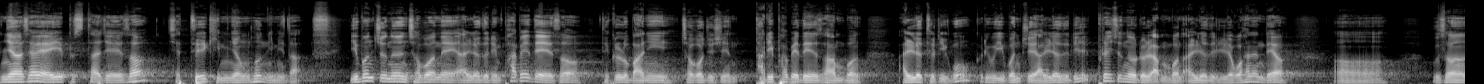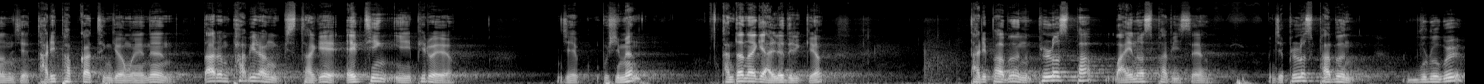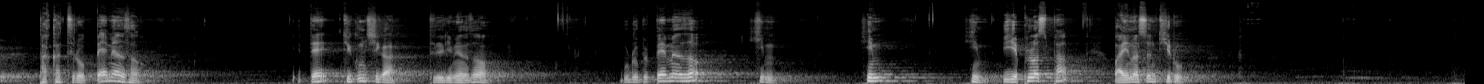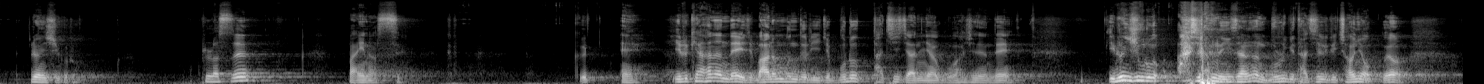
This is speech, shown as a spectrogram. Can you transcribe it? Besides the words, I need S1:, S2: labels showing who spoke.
S1: 안녕하세요. AF스타즈에서 Z 김영훈입니다. 이번 주는 저번에 알려드린 팝에 대해서 댓글로 많이 적어주신 다리팝에 대해서 한번 알려드리고 그리고 이번 주에 알려드릴 프레즈노를 한번 알려드리려고 하는데요. 어, 우선 이제 다리팝 같은 경우에는 다른 팝이랑 비슷하게 액팅이 필요해요. 이제 보시면 간단하게 알려드릴게요. 다리팝은 플러스 팝, 마이너스 팝이 있어요. 이제 플러스 팝은 무릎을 바깥으로 빼면서 이때 뒤꿈치가 들리면서 무릎을 빼면서 힘, 힘, 힘. 이게 플러스 팝, 마이너스는 뒤로. 이런 식으로. 플러스, 마이너스. 그, 예. 이렇게 하는데 이제 많은 분들이 이제 무릎 다치지 않냐고 하시는데 이런 식으로 하지 않는 이상은 무릎이 다칠 일이 전혀 없고요.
